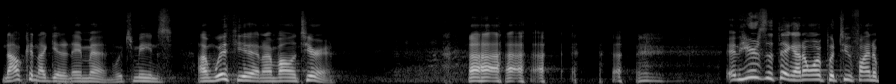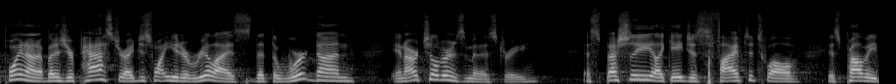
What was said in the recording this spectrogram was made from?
Now, can I get an amen? Which means I'm with you and I'm volunteering. and here's the thing I don't want to put too fine a point on it, but as your pastor, I just want you to realize that the work done in our children's ministry, especially like ages 5 to 12, is probably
